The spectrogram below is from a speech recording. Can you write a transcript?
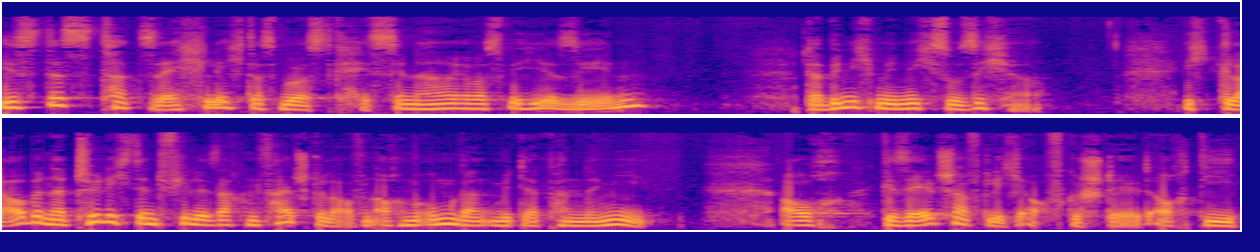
Ist es tatsächlich das Worst-Case-Szenario, was wir hier sehen? Da bin ich mir nicht so sicher. Ich glaube, natürlich sind viele Sachen falsch gelaufen, auch im Umgang mit der Pandemie. Auch gesellschaftlich aufgestellt, auch die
